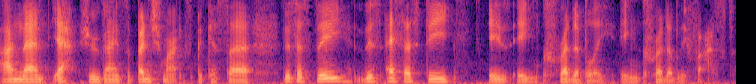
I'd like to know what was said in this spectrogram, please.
and then yeah, show you guys the benchmarks because uh, this SD, this SSD is incredibly, incredibly fast.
